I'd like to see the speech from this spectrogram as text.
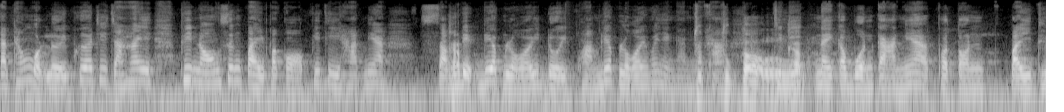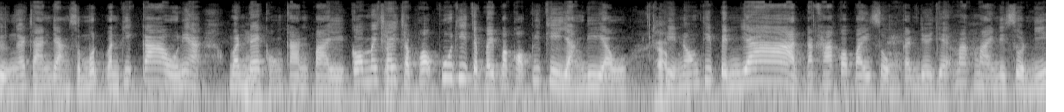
กันทั้งหมดเลย เพื่อที่จะให้พี่น้องซึ่งไปประกอบพิธีฮัทเนี่ย สำเร็จเรียบร้อยโดยความเรียบร้อยว่าอย่างนั้นถูกนะคะถูกต้องทีคนี้รับในกระบวนการเนี่ยพอตอนไปถึงอาจารย์อย่างสมมติวันที่ 9 เนี่ยวันแรกของการไปก็ไม่ใช่เฉพาะผู้ที่จะไปประกอบพิธีอย่างเดียวครับพี่น้องที่เป็นญาตินะคะ ก็ไปส่งกันเยอะแยะมากมายในส่วนนี้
